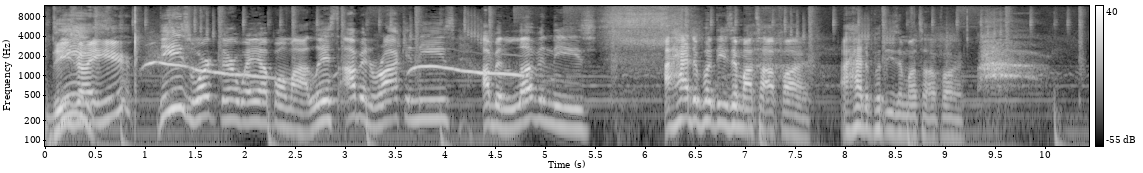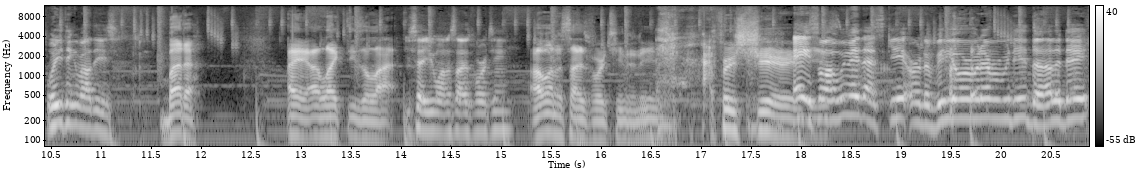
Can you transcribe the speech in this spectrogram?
These These- right here. These worked their way up on my list. I've been rocking these. I've been loving these. I had to put these in my top five. I had to put these in my top five. What do you think about these? Butter. Hey, I like these a lot. You said you want a size 14? I want a size 14 in these. For sure. Hey, so we made that skit or the video or whatever we did the other day,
